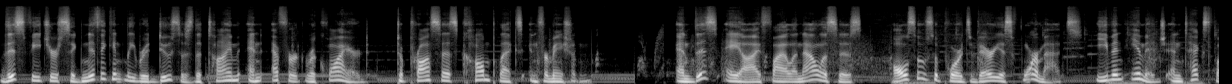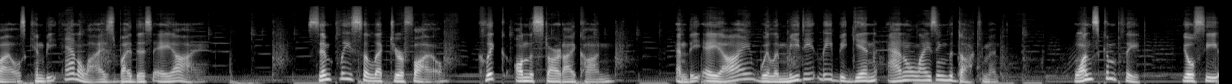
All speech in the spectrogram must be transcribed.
this feature significantly reduces the time and effort required to process complex information. And this AI file analysis also supports various formats, even image and text files can be analyzed by this AI. Simply select your file, click on the Start icon, and the AI will immediately begin analyzing the document. Once complete, you'll see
